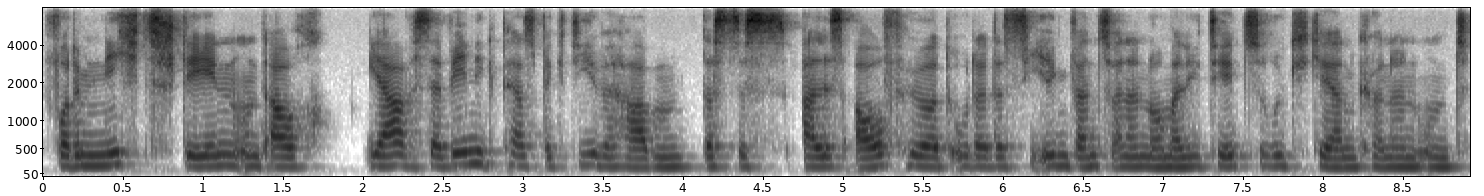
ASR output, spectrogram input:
vor dem Nichts stehen und auch ja, sehr wenig Perspektive haben, dass das alles aufhört oder dass sie irgendwann zu einer Normalität zurückkehren können. Und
